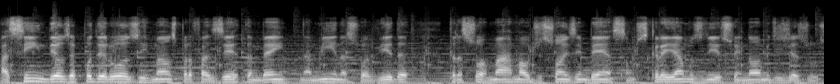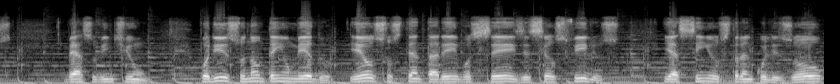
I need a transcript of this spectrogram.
Assim, Deus é poderoso, irmãos, para fazer também na minha e na sua vida, transformar maldições em bênçãos. Creiamos nisso em nome de Jesus. Verso 21. Por isso, não tenham medo, eu sustentarei vocês e seus filhos. E assim os tranquilizou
